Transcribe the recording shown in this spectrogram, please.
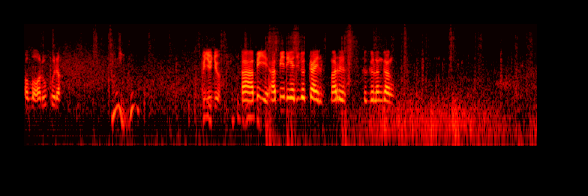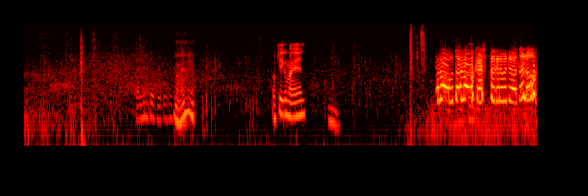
Allah lupa dah. Jujur. Ah, Abi, Abi dengan juga Kyle mara ke gelanggang. Mana? Okey ke Mael? Tolong, tolong, caster kena bedok, tolong.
